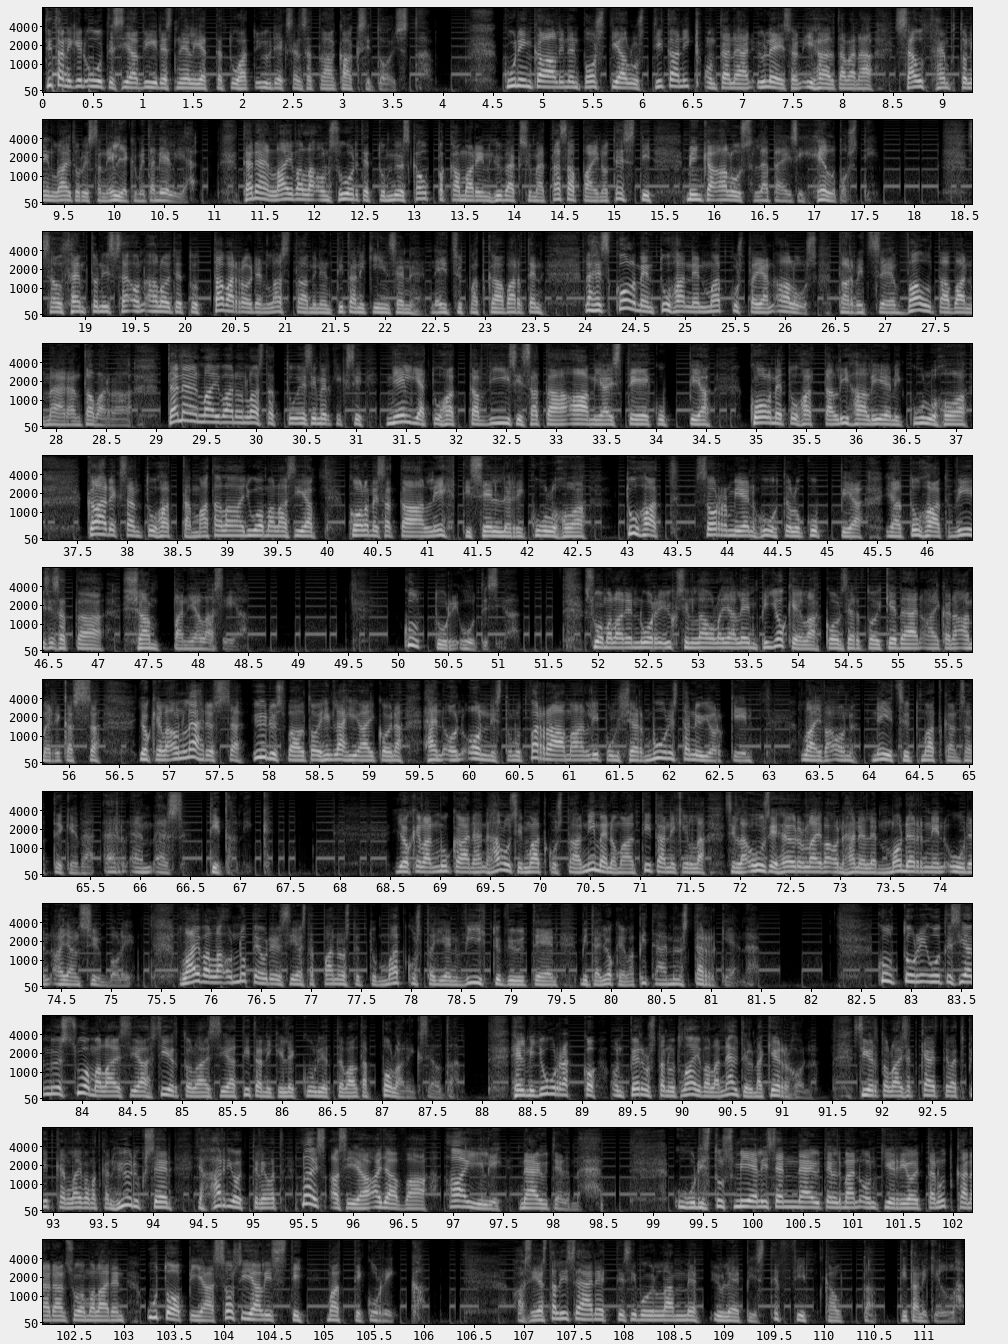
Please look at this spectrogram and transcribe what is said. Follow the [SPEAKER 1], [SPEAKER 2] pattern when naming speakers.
[SPEAKER 1] Titanikin uutisia 5.4.1912. Kuninkaallinen postialus Titanic on tänään yleisön ihailtavana Southamptonin laiturissa 44. Tänään laivalla on suoritettu myös kauppakamarin hyväksymä tasapainotesti, minkä alus läpäisi helposti. Southamptonissa on aloitettu tavaroiden lastaaminen Titanikiin sen neitsytmatkaa varten. Lähes kolmen tuhannen matkustajan alus tarvitsee valtavan määrän tavaraa. Tänään laivaan on lastattu esimerkiksi 4500 aamiaisteekuppia, 3000 lihaliemikulhoa, 8000 matalaa juomalasia, 300 lehtisellerikulhoa, tuhat sormien huuhtelukuppia ja 1500 champagnelasia. Kulttuuriuutisia. Suomalainen nuori yksinlaulaja Lempi Jokela konsertoi kevään aikana Amerikassa. Jokela on lähdössä Yhdysvaltoihin lähiaikoina. Hän on onnistunut varaamaan lipun Shermoorista New Yorkiin. Laiva on neitsyt matkansa tekevä RMS Titanic. Jokelan mukaan hän halusi matkustaa nimenomaan Titanikilla, sillä uusi höyrylaiva on hänelle modernin uuden ajan symboli. Laivalla on nopeuden sijasta panostettu matkustajien viihtyvyyteen, mitä Jokela pitää myös tärkeänä. Kulttuuriuutisia myös suomalaisia siirtolaisia Titanikille kuljettavalta Polarikselta. Helmi Juurakko on perustanut laivalla näytelmäkerhon. Siirtolaiset käyttävät pitkän laivamatkan hyödykseen ja harjoittelevat naisasiaa ajavaa Aili-näytelmää. Uudistusmielisen näytelmän on kirjoittanut Kanadan suomalainen utopia-sosialisti Matti Kurikka. Asiasta lisää nettisivuillamme yle.fi kautta Titanikilla.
